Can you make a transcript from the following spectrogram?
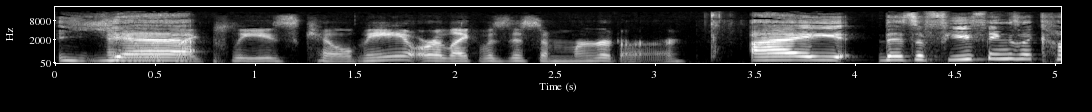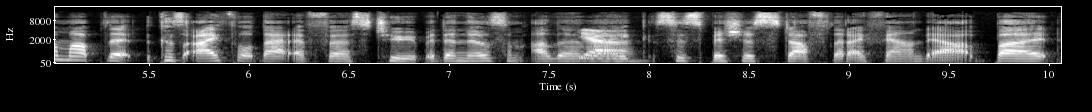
Yeah. like please kill me or like was this a murder? I there's a few things that come up that because I thought that at first too, but then there was some other Yeah. like suspicious stuff that I found out. But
